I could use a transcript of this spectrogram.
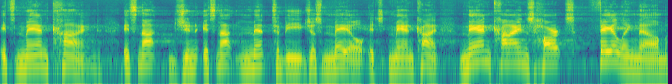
it's mankind. It's not, it's not meant to be just male, it's mankind. Mankind's hearts failing them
